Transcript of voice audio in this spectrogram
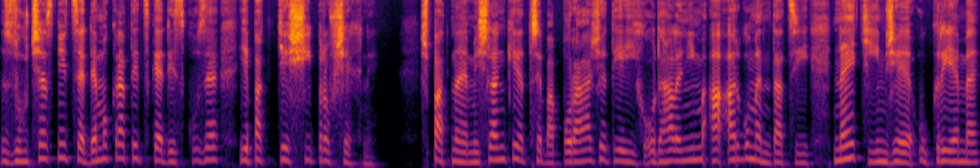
Zúčastnit se demokratické diskuze je pak těžší pro všechny. Špatné myšlenky je třeba porážet jejich odhalením a argumentací, ne tím, že je ukryjeme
